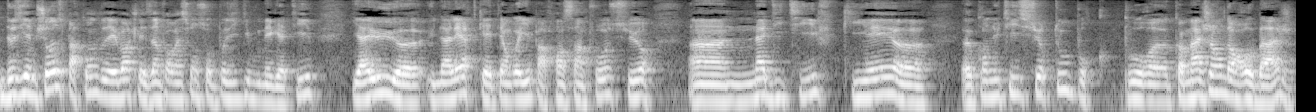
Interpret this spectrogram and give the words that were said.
Deuxième chose, par contre, vous allez voir que les informations sont positives ou négatives. Il y a eu euh, une alerte qui a été envoyée par France Info sur un additif qui est euh, euh, qu'on utilise surtout pour, pour comme agent d'enrobage,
